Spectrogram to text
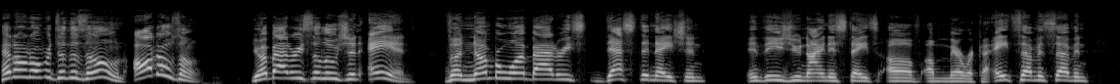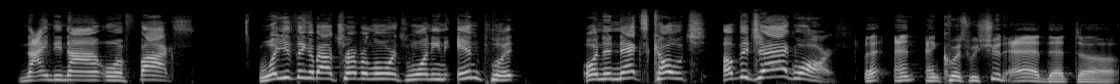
head on over to the zone, AutoZone, your battery solution and the number one battery destination in these United States of America. 877 99 on Fox. What do you think about Trevor Lawrence wanting input on the next coach of the Jaguars? And, and Chris, we should add that uh,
